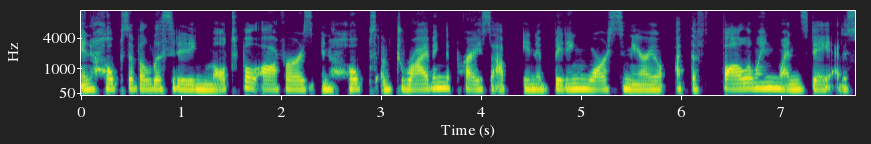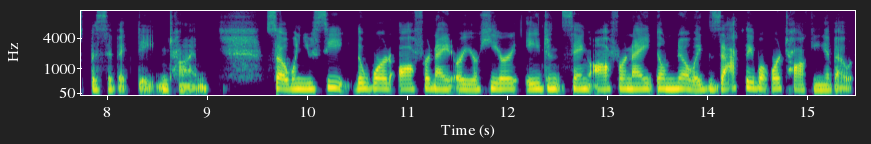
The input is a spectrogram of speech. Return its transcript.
in hopes of eliciting multiple offers, in hopes of driving the price up in a bidding war scenario at the following Wednesday at a specific date and time. So when you see the word offer night or you hear agents saying offer night, you'll know exactly what we're talking about.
